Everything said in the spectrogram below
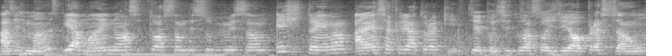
as irmãs e a mãe, numa situação de submissão extrema a essa criatura aqui. Tipo, em situações de opressão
